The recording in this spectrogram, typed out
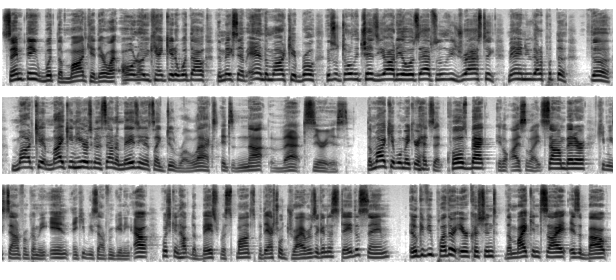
Same thing with the mod kit. They were like, oh no, you can't get it without the mix amp and the mod kit, bro. This will totally change the audio. It's absolutely drastic. Man, you gotta put the the mod kit mic in here. It's gonna sound amazing. It's like, dude, relax. It's not that serious. The mod kit will make your headset close back. It'll isolate sound better, keeping sound from coming in and keeping sound from getting out, which can help the bass response, but the actual drivers are gonna stay the same. It'll give you pleather ear cushions. The mic inside is about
